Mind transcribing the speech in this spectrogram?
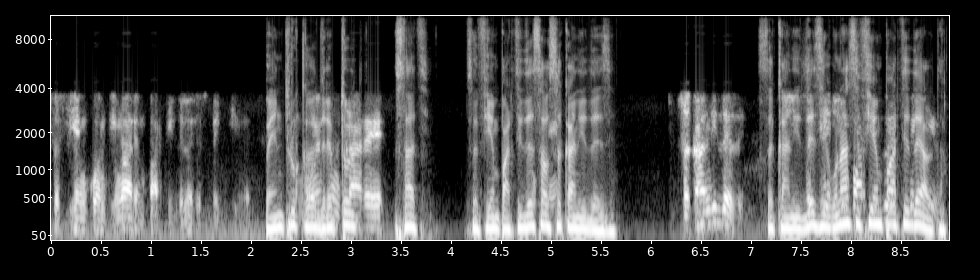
să fie în continuare în partidele respective? Pentru că În momentul dreptul... în care Stați, să fie în partide sau să candideze? să candideze. Să candideze una, să fie în partide alta. Să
